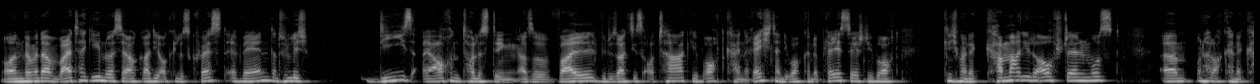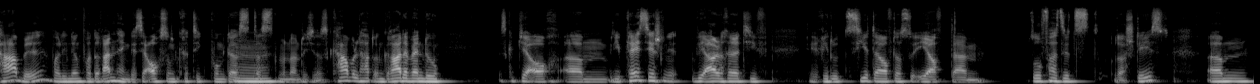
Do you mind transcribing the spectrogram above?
Und wenn wir da weitergehen, du hast ja auch gerade die Oculus Quest erwähnt, natürlich die ist ja auch ein tolles Ding. Also, weil, wie du sagst, die ist autark, die braucht keinen Rechner, die braucht keine Playstation, die braucht nicht mal eine Kamera, die du aufstellen musst. Ähm, und halt auch keine Kabel, weil die nirgendwo dranhängt. Das ist ja auch so ein Kritikpunkt, dass, mhm. dass man natürlich das Kabel hat. Und gerade wenn du es gibt ja auch ähm, die PlayStation VR relativ reduziert darauf, dass du eher auf deinem Sofa sitzt oder stehst. Ähm,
